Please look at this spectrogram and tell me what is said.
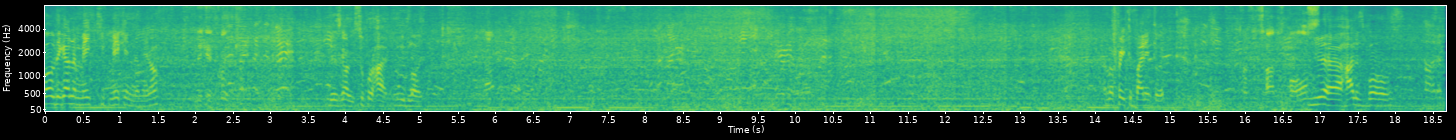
Well, they gotta make keep making them, you know. Make it quick. This is gotta be super hot. Let me blow it. Afraid to bite into it. Because it's hot as balls. Yeah, hot as balls. hot as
